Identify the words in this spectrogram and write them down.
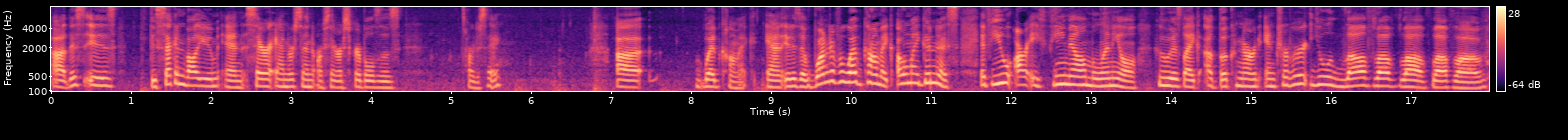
uh, this is the second volume in Sarah Anderson or Sarah Scribbles' it's hard to say, uh, webcomic. And it is a wonderful webcomic. Oh my goodness. If you are a female millennial who is like a book nerd introvert, you will love, love, love, love, love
